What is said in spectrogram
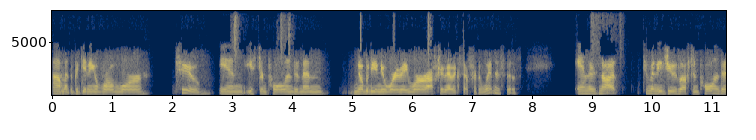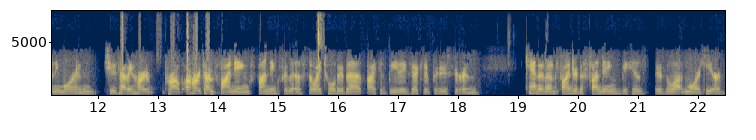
um, at the beginning of World War II in eastern Poland, and then nobody knew where they were after that except for the witnesses. And there's not too many Jews left in Poland anymore, and she was having hard prob- a hard time finding funding for this. So I told her that I could be the executive producer in Canada and find her the funding because there's a lot more here.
